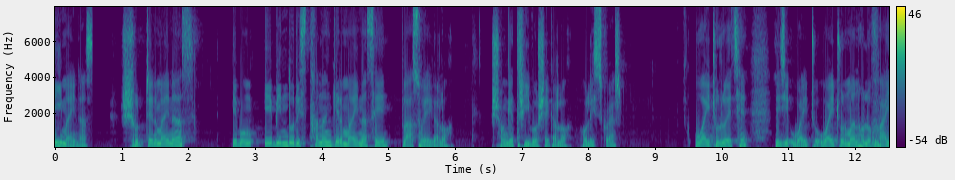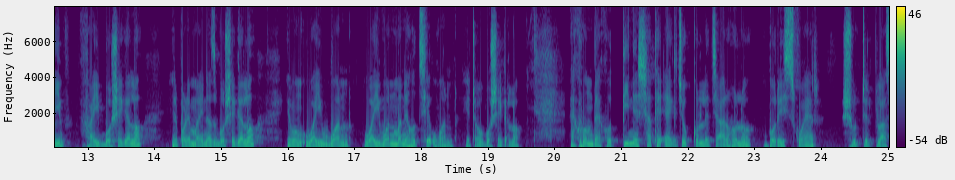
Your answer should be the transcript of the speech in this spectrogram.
এই মাইনাস সূত্রের মাইনাস এবং এ বিন্দুর স্থানাঙ্কের মাইনাসে প্লাস হয়ে গেল। সঙ্গে থ্রি বসে গেল হোল স্কোয়ার ওয়াই টু রয়েছে, এই যে ওয়াই টু ওয়াই টুর মান হলো ফাইভ ফাইভ বসে গেল, এরপরে মাইনাস বসে গেল এবং ওয়াই ওয়ান ওয়াই ওয়ান মানে হচ্ছে ওয়ান এটাও বসে গেল। এখন দেখো তিনের সাথে এক যোগ করলে চার হলো উপরে স্কোয়ার সূত্রের প্লাস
